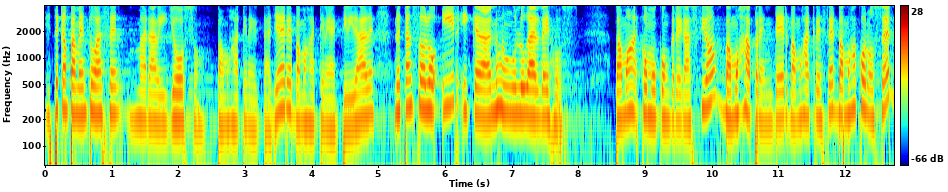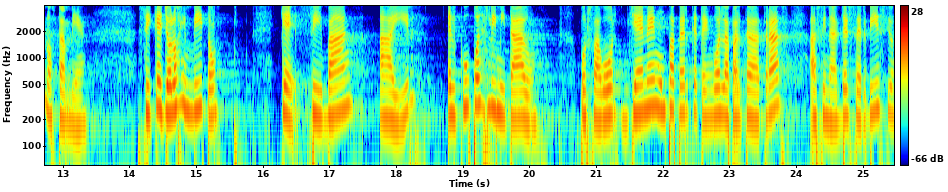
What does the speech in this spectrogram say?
Este campamento va a ser maravilloso. Vamos a tener talleres, vamos a tener actividades. No es tan solo ir y quedarnos en un lugar lejos. Vamos a, como congregación, vamos a aprender, vamos a crecer, vamos a conocernos también. Así que yo los invito que si van a ir, el cupo es limitado. Por favor, llenen un papel que tengo en la parte de atrás al final del servicio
